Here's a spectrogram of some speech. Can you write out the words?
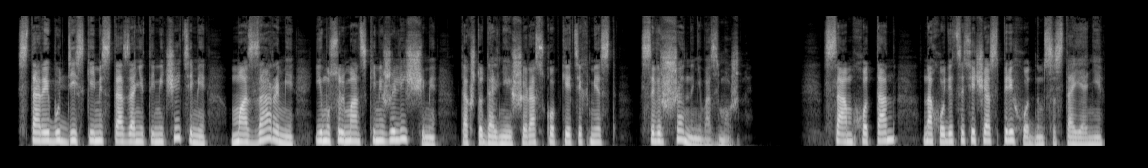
Старые буддийские места заняты мечетями, мазарами и мусульманскими жилищами, так что дальнейшие раскопки этих мест совершенно невозможны. Сам Хотан — находится сейчас в переходном состоянии.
